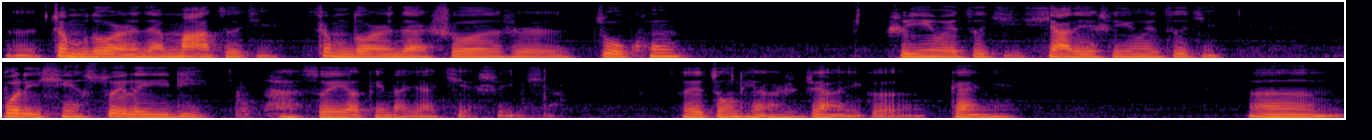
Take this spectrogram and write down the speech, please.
呃，这么多人在骂自己，这么多人在说是做空，是因为自己下跌，是因为自己。玻璃心碎了一地，哈 所以要跟大家解释一下。所以总体上是这样一个概念。嗯，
